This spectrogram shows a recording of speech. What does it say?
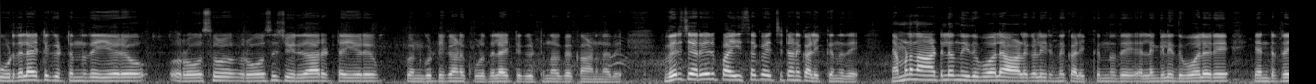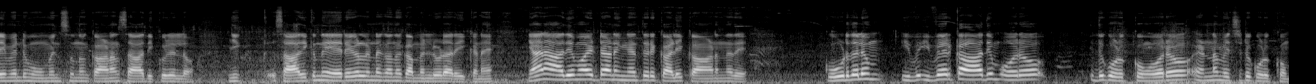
കൂടുതലായിട്ട് കിട്ടുന്നത് ഈ ഒരു റോസ് റോസ് ചുരിദാർ ഇട്ട ഈ ഒരു പെൺകുട്ടിക്കാണ് കൂടുതലായിട്ട് കിട്ടുന്നതൊക്കെ കാണുന്നത്. ഇവർ ചെറിയൊരു പൈസ ഒക്കെ വെച്ചിട്ടാണ് കളിക്കുന്നത്. നമ്മുടെ നാട്ടിലൊന്നും ഇതുപോലെ ആളുകൾ ഇരുന്ന് കളിക്കുന്നത് അല്ലെങ്കിൽ ഇതുപോലെ ഒരു എന്റർടൈൻമെന്റ് മൂവ്മെന്റ്സ് ഒന്നും കാണാൻ സാധിക്കില്ലല്ലോ ഇനി സാധിക്കുന്ന ഏരിയകളുണ്ടെങ്കിൽ ഒന്ന് കമന്റിലൂടെ അറിയിക്കണേ. ഞാൻ ആദ്യമായിട്ടാണ് ഇങ്ങനത്തെ ഒരു കളി കാണുന്നത്. കൂടുതലും ഇവ ഇവർക്ക് ആദ്യം ഓരോ ഇത് കൊടുക്കും ഓരോ എണ്ണം വെച്ചിട്ട് കൊടുക്കും.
